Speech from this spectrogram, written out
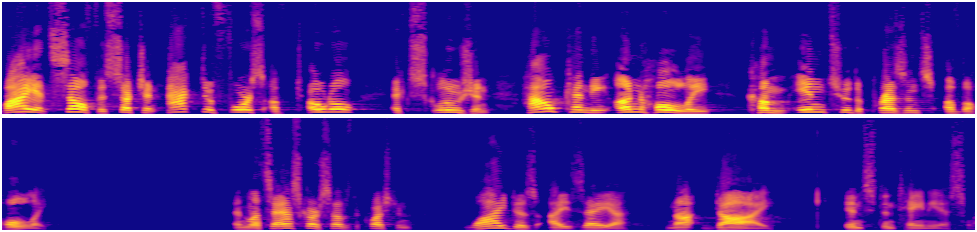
by itself, is such an active force of total exclusion. How can the unholy come into the presence of the holy? And let's ask ourselves the question why does Isaiah not die instantaneously?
